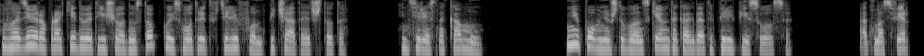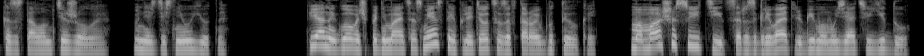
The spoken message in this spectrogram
Владимир опрокидывает еще одну стопку и смотрит в телефон, печатает что-то. Интересно, кому? Не помню, чтобы он с кем-то когда-то переписывался. Атмосферка за столом тяжелая. Мне здесь неуютно. Пьяный Гловач поднимается с места и плетется за второй бутылкой. Мамаша суетится, разогревает любимому зятю еду.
